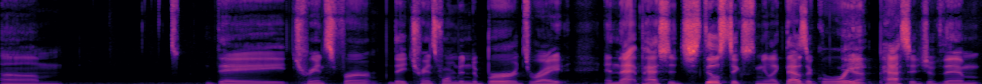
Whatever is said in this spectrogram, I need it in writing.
um they transform they transformed into birds right and that passage still sticks with me like that was a great Yeah. passage of them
